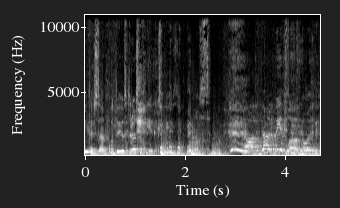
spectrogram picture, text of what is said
Interesanti, ko tu jūs tur esat ierakstījusi? Kādi darbi ieplānoti?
